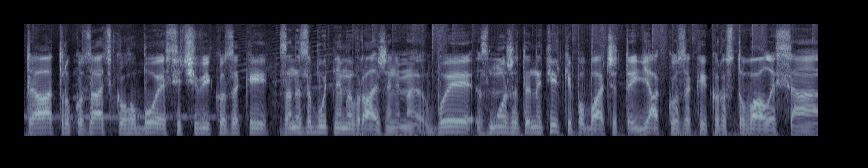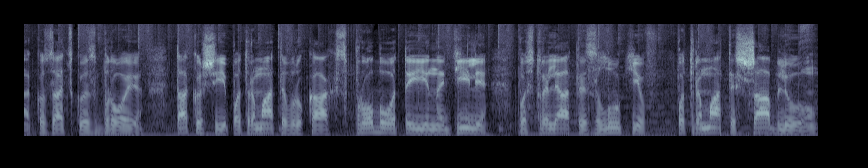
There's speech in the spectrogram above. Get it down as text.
театру козацького бою Січові козаки за незабутніми враженнями. Ви зможете не тільки побачити, як козаки користувалися козацькою зброєю, також її потримати в руках, спробувати її на ділі, постріляти з луків, потримати шаблю,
